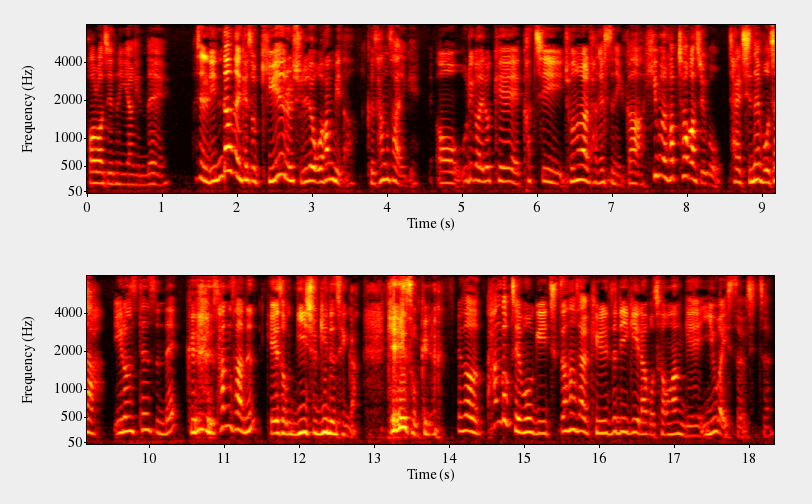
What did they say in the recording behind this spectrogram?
벌어지는 이야기인데 사실 린다는 계속 기회를 주려고 합니다. 그 상사에게. 어, 우리가 이렇게 같이 조난을 당했으니까 힘을 합쳐가지고 잘 지내보자. 이런 스탠스인데 그 상사는 계속 니 죽이는 생각. 계속 그냥. 그래서 한국 제목이 직장 상사 길들이기라고 정한 게 이유가 있어요, 진짜.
